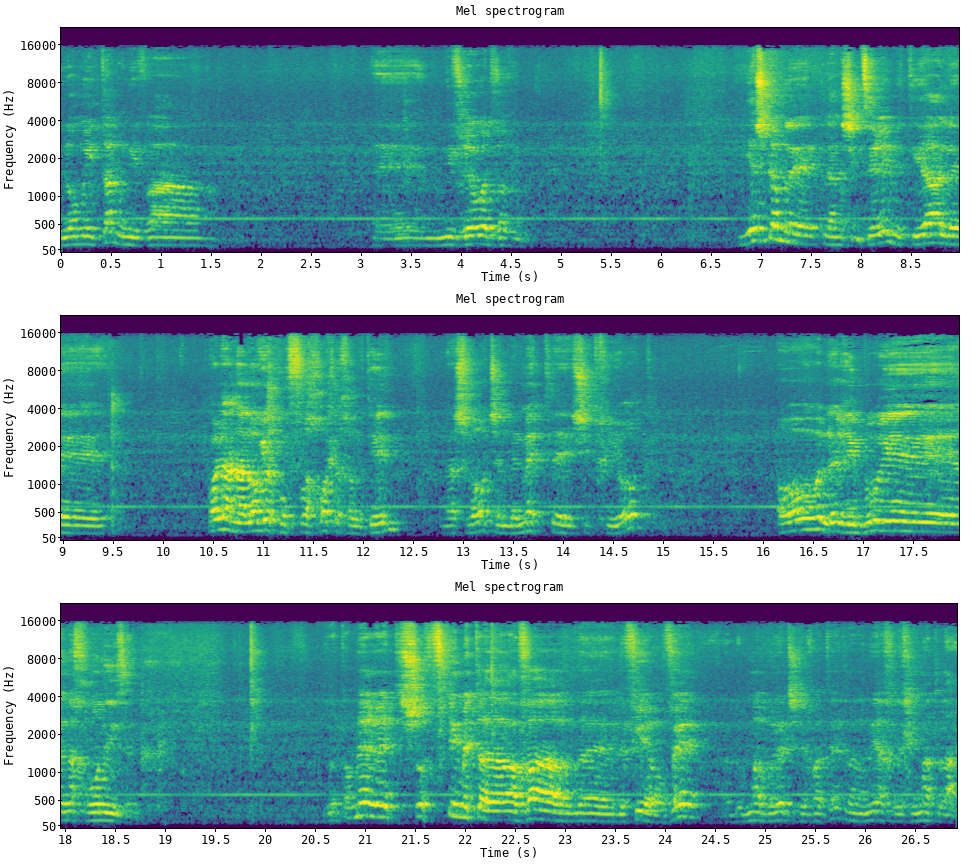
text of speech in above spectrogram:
לא מאיתנו נברא, אה, נבראו הדברים. יש גם לאנשים צעירים נטייה ל... או לאנלוגיות מופרכות לחלוטין, להשוואות שהן באמת אה, שטחיות, או לריבוי אה, אנכרוניזם. זאת אומרת, שופטים את העבר לפי ההווה, דוגמה בולטת שאתה יכול לתת, זה נניח לחימת לילה.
